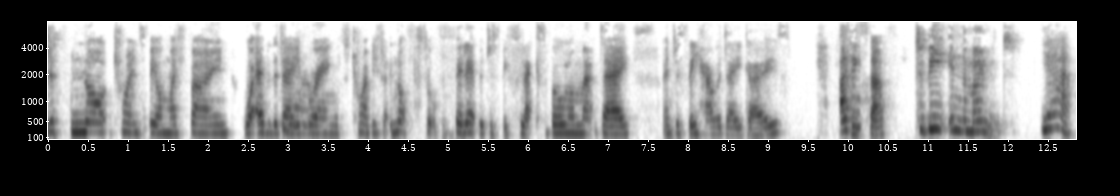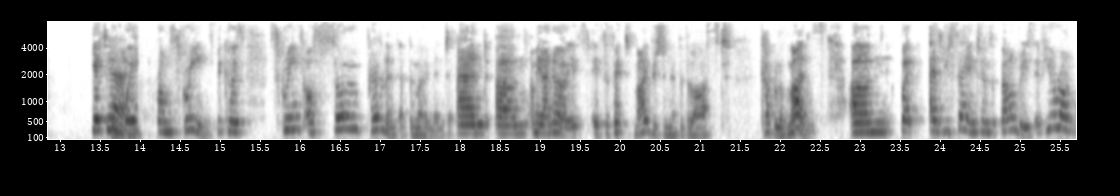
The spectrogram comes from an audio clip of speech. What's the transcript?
just not trying to be on my phone, whatever the day yeah. brings, try and be, not sort of fill it, but just be flexible on that day and just see how the day goes. I think stuff. to be in the moment. Yeah. Get yeah. away from screens because screens are so prevalent at the moment. And um, I mean, I know it's it's affected my vision over the last couple of months. Um, but as you say, in terms of boundaries, if you're on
